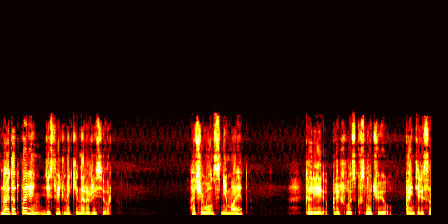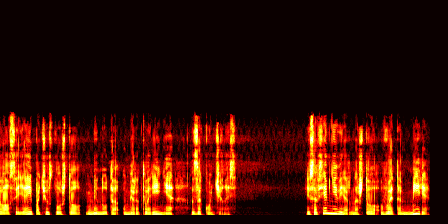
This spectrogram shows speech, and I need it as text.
Но этот парень действительно кинорежиссер. А чего он снимает? Коли пришлось к случаю, поинтересовался я и почувствовал, что минута умиротворения закончилась. И совсем неверно, что в этом мире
